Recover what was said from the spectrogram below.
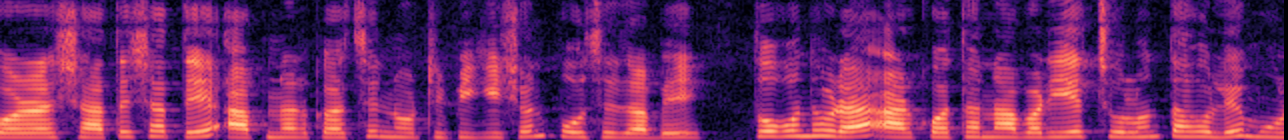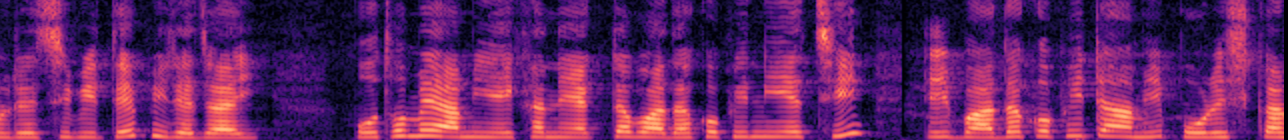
করার সাথে সাথে আপনার কাছে নোটিফিকেশন পৌঁছে যাবে। তো বন্ধুরা, আর কথা না বাড়িয়ে চলুন তাহলে মূল রেসিপিতে ফিরে যাই। প্রথমে আমি এখানে একটা বাঁধাকপি নিয়েছি। এই বাঁধাকপিটা আমি পরিষ্কার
